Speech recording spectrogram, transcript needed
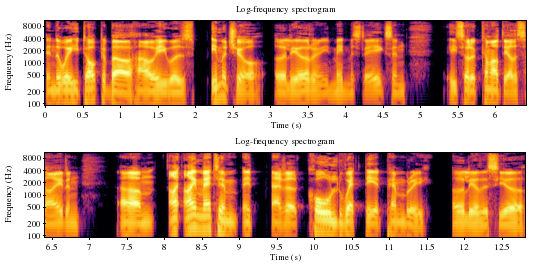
in the way he talked about how he was immature earlier and he'd made mistakes and he sort of come out the other side. And um, I, I met him at, at a cold, wet day at Pembrey earlier this year.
